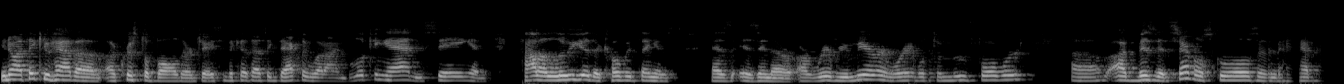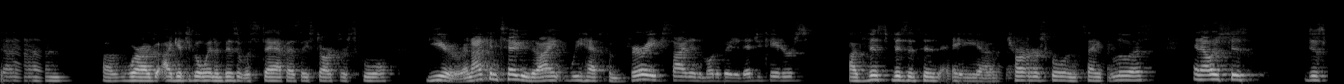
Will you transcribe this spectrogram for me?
You know, I think you have a, a, crystal ball there, Jason, because that's exactly what I'm looking at and seeing. And hallelujah, the COVID thing is has is in our, our rearview mirror, and we're able to move forward. Uh, I've visited several schools and have done uh, where I, I, get to go in and visit with staff as they start their school year. And I can tell you that I we have some very excited and motivated educators. I've just visited a uh, charter school in St. Louis, and I was just just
